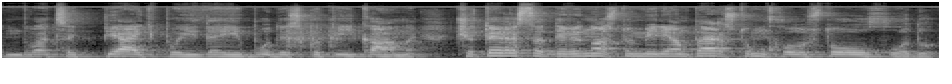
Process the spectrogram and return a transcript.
там 25, по ідеї, буде з копійками. 490 мА струм холостого ходу.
